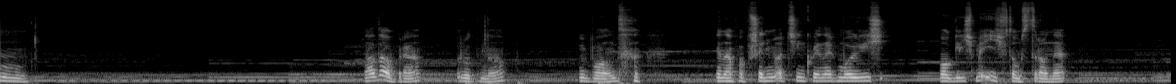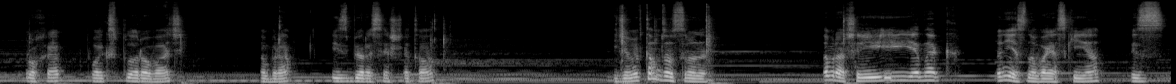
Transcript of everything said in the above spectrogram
Hmm. No dobra, trudno. Mój błąd. Na poprzednim odcinku jednak mogliś, mogliśmy iść w tą stronę. Trochę poeksplorować. Dobra, i zbiorę sobie jeszcze to. Idziemy w tamtą stronę. Dobra, czyli jednak to nie jest nowa jaskinia. To jest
